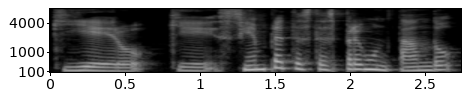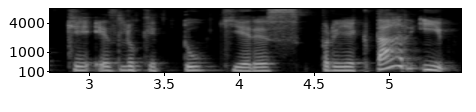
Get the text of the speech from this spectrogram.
quiero que siempre te estés preguntando qué es lo que tú quieres proyectar. Y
